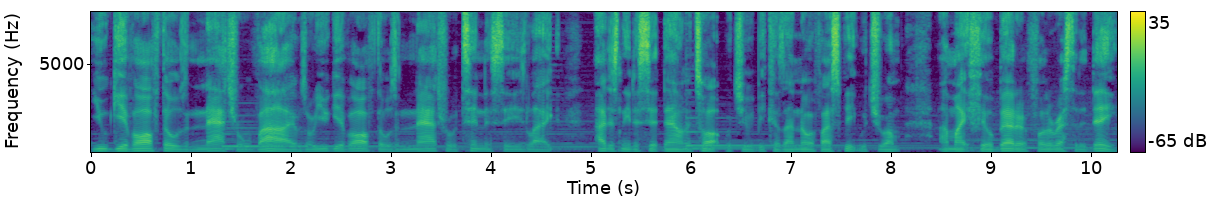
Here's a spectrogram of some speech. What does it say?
you give off those natural vibes or you give off those natural tendencies. Like, I just need to sit down and talk with you because I know if I speak with you, I'm, I might feel better for the rest of the day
